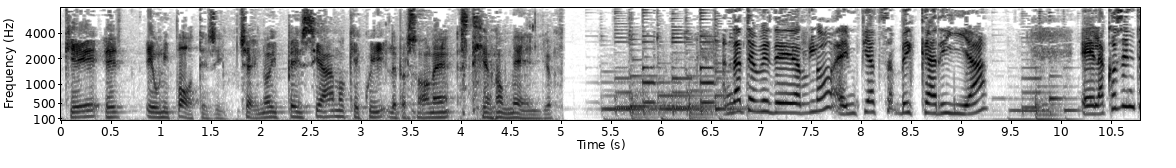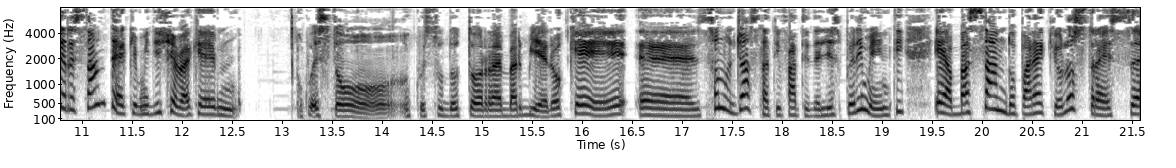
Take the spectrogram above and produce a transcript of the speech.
che è, è un'ipotesi, cioè noi pensiamo che qui le persone stiano meglio. Andate a vederlo, è in piazza Beccaria e la cosa interessante è che mi diceva che questo, questo dottor Barbiero che eh, sono già stati fatti degli esperimenti e abbassando parecchio lo stress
